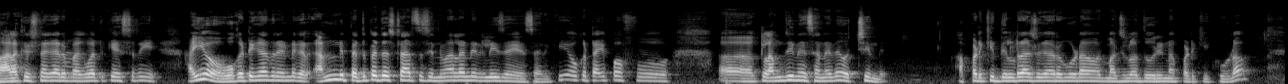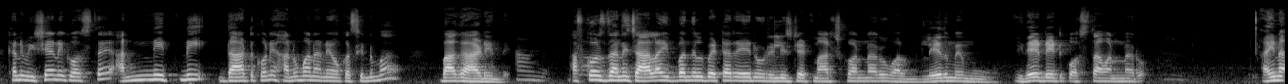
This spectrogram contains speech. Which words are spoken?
బాలకృష్ణ గారి భగవత్ కేసరి. అయ్యో ఒకటి కాదు రెండు కాదు. అన్ని పెద్ద పెద్ద స్టార్స్ సినిమాలన్నీ రిలీజ్ అయ్యేసరికి ఒక టైప్ ఆఫ్ క్లమ్జీనెస్ అనేది వచ్చింది. అప్పటికి దిల్ రాజు గారు కూడా మధ్యలో దూరినప్పటికీ కూడా. కానీ విషయానికి వస్తే అన్నిటినీ దాటుకొని హనుమాన్ అనే ఒక సినిమా బాగా ఆడింది. కోర్స్ దాన్ని చాలా ఇబ్బందులు పెట్టారు. ఏ నువ్వు రిలీజ్ డేట్ మార్చుకో అన్నారు. వాళ్ళు లేదు మేము ఇదే డేట్కి వస్తామన్నారు. అయినా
